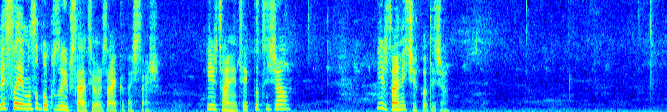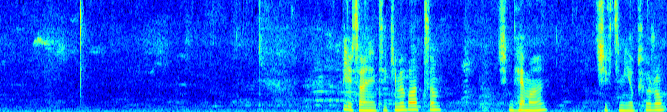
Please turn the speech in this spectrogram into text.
ve sayımızı 9'a yükseltiyoruz arkadaşlar. Bir tane tek batacağım. Bir tane çift batacağım. Bir tane tekimi battım. Şimdi hemen çiftimi yapıyorum.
